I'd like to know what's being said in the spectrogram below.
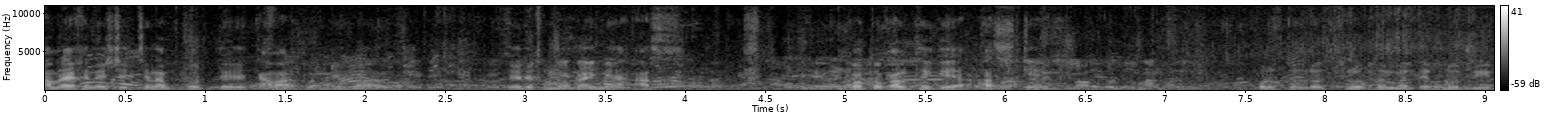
আমরা এখানে এসেছিলাম ঘুরতে কামারপুরটি এরকম হয়নি। আজ গতকাল থেকে আজকে প্রচণ্ড স্রোতের মধ্যে নদীর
